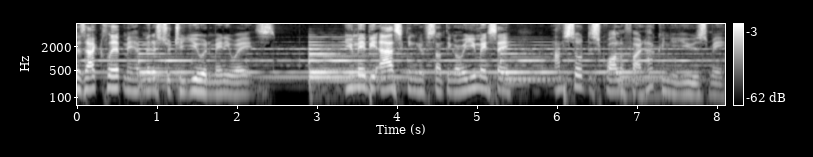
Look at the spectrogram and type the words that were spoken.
Because that clip may have ministered to you in many ways. You may be asking of something, or you may say, I'm so disqualified. How can you use me?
